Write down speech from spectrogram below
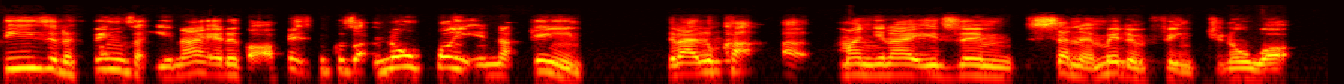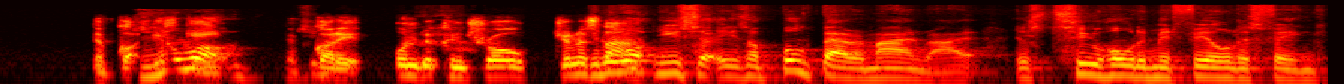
these are the things that United have got to fix because at no point in that game did I look at uh, Man United's um, centre mid and think, do you know what? They've got Do you this know game. what? They've got it under control. Do you You understand? know what you said? It's a bugbear of mine, right? This two holding midfielders thing.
